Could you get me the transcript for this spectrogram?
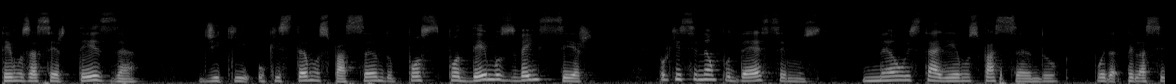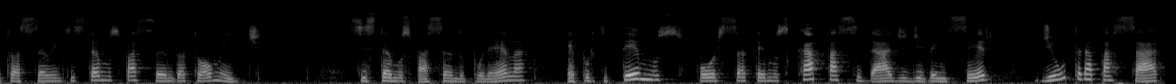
Temos a certeza de que o que estamos passando podemos vencer, porque se não pudéssemos, não estaríamos passando por, pela situação em que estamos passando atualmente. Se estamos passando por ela, é porque temos força, temos capacidade de vencer, de ultrapassar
